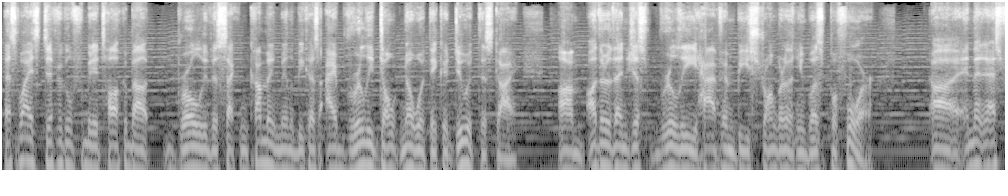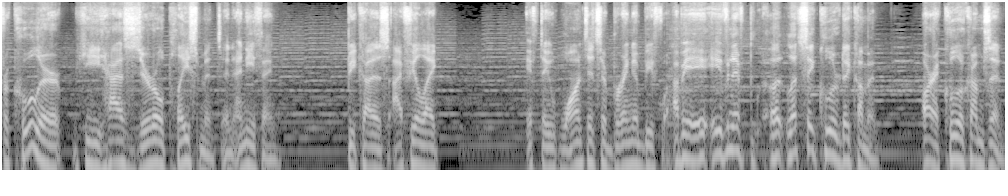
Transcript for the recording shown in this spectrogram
That's why it's difficult for me to talk about Broly the Second Coming, mainly because I really don't know what they could do with this guy, um, other than just really have him be stronger than he was before. Uh, and then as for Cooler, he has zero placement in anything, because I feel like if they wanted to bring him before, I mean, even if uh, let's say Cooler did come in, all right, Cooler comes in.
